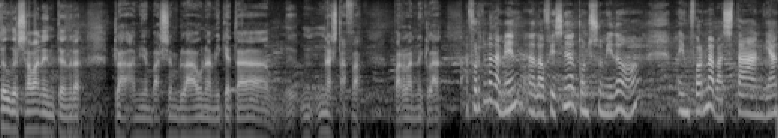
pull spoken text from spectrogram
te ho deixaven entendre. Clar, a mi em va semblar una miqueta una estafa, parlant clar. Afortunadament, l'oficina del consumidor informa bastant. Hi ha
